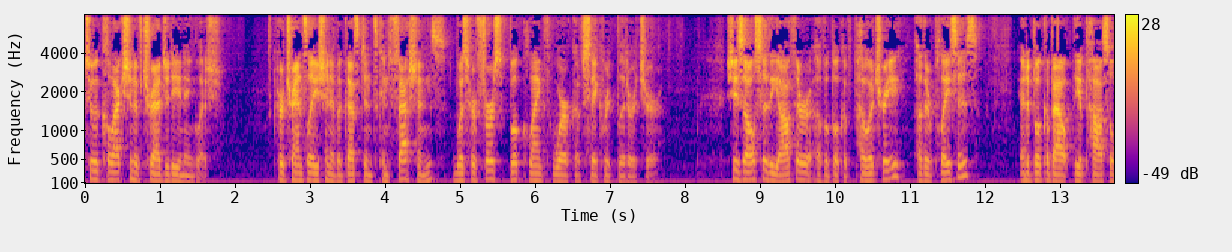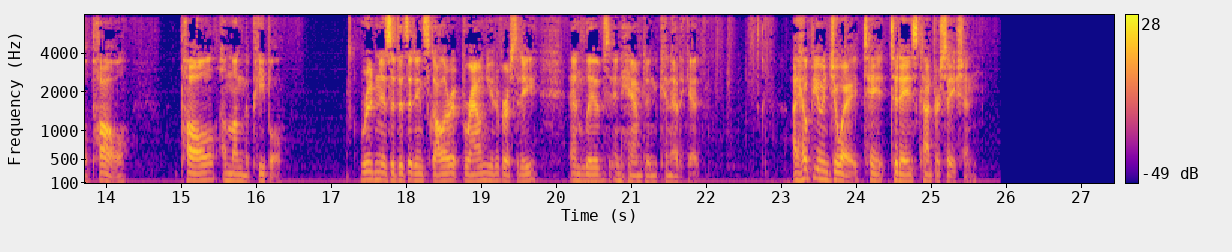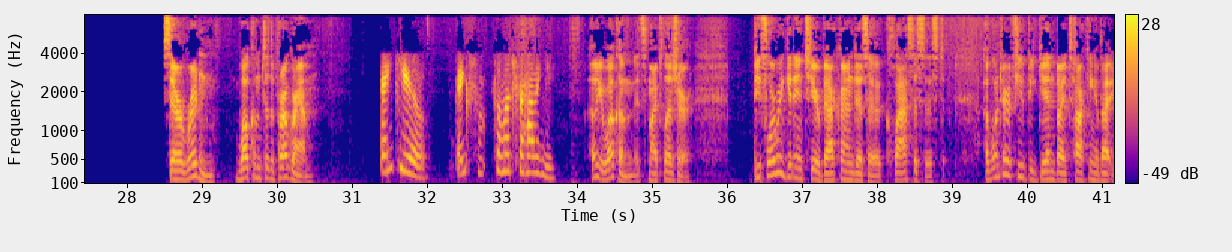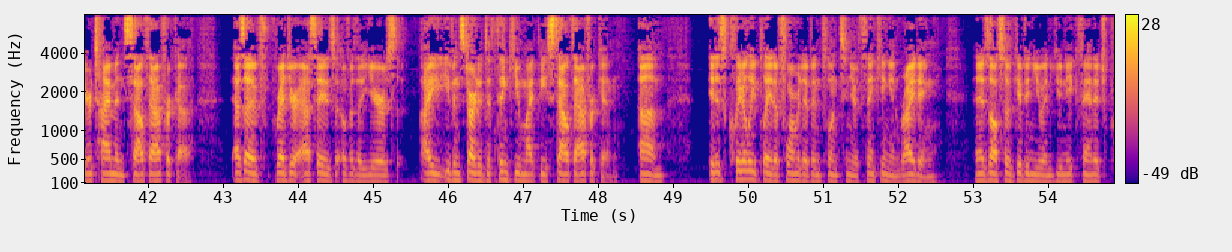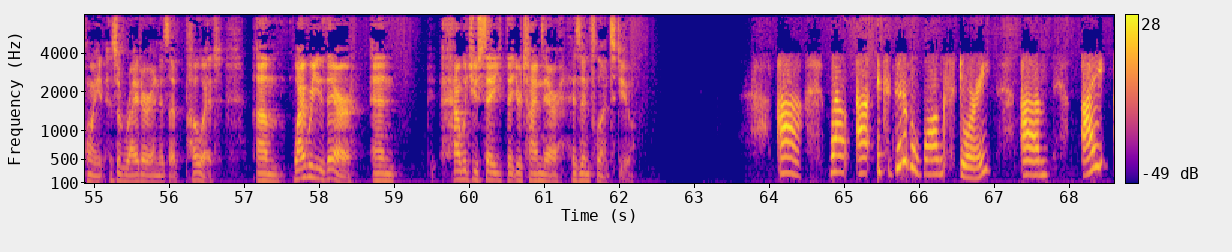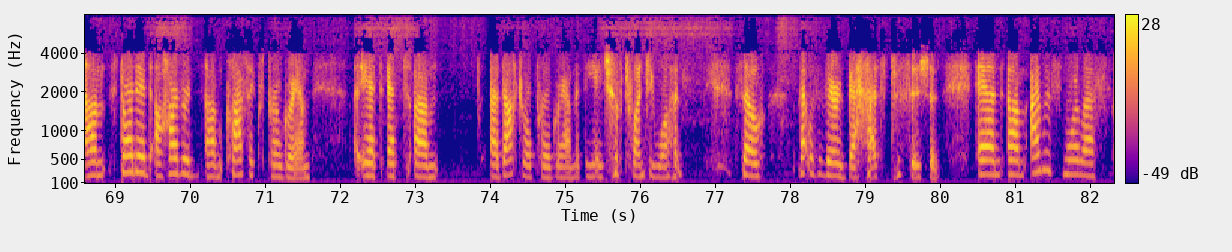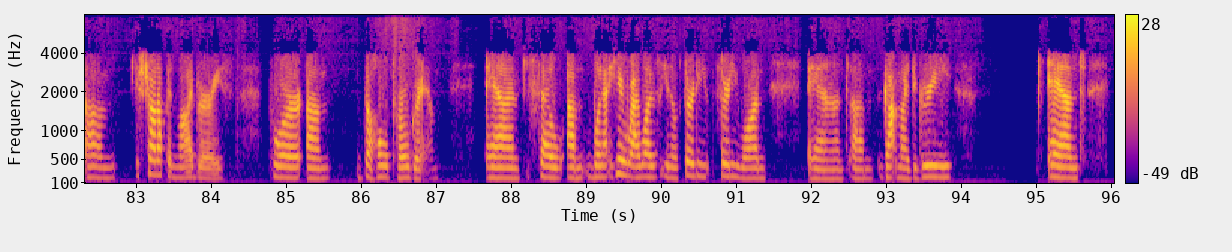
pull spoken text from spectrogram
to a collection of tragedy in English. Her translation of Augustine's Confessions was her first book length work of sacred literature. She is also the author of a book of poetry, Other Places, and a book about the Apostle Paul, Paul Among the People. Ruden is a visiting scholar at Brown University and lives in Hamden, Connecticut. I hope you enjoy t- today's conversation. Sarah Ruden, welcome to the program. Thank you. Thanks so much for having me. Oh, you're welcome. It's my pleasure. Before we get into your background as a classicist, I wonder if you begin by talking about your time in South Africa. As I've read your essays over the years, I even started to think you might be South African. Um, it has clearly played a formative influence in your thinking and writing, and has also given you a unique vantage point as a writer and as a poet. Um, why were you there, and how would you say that your time there has influenced you? Ah, well, uh, it's a bit of a long story. Um, I um, started a Harvard um, Classics program at, at um, a doctoral program at the age of 21. So that was a very bad decision. And um, I was more or less um, shut up in libraries for um, the whole program. And so um, when I here I was, you know, 30, 31 and um, got my degree and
